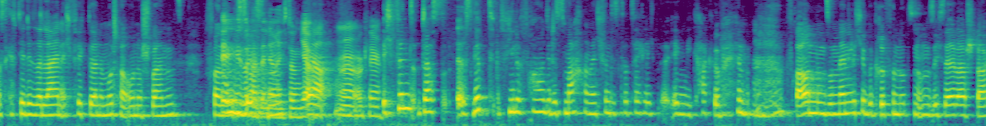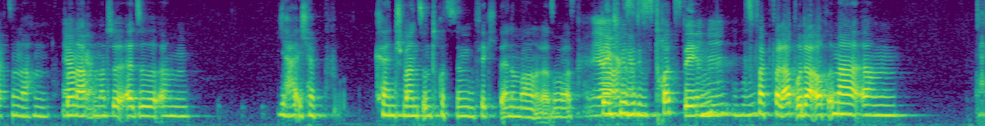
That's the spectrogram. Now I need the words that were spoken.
es gibt ja diese Line, ich fick deine Mutter ohne Schwanz. Von irgendwie sowas Disney. in der Richtung, ja. ja. ja okay. Ich finde, dass es gibt viele Frauen, die das machen. Ich finde es tatsächlich irgendwie kacke, wenn Mhm. Frauen dann so männliche Begriffe nutzen, um sich selber stark zu machen. So Ja, okay. also ähm, ja, ich habe keinen Schwanz und trotzdem fick ich deine Mama oder sowas. Ja, Denke ich mir okay. so dieses trotzdem, Mhm, das fuckt voll ab. Oder auch immer, ähm, ja,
